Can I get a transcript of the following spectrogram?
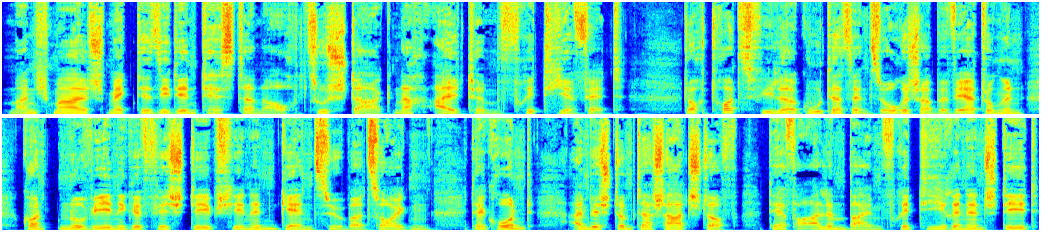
Manchmal schmeckte sie den Testern auch zu stark nach altem Frittierfett. Doch trotz vieler guter sensorischer Bewertungen konnten nur wenige Fischstäbchen in Gänze überzeugen. Der Grund ein bestimmter Schadstoff, der vor allem beim Frittieren entsteht,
